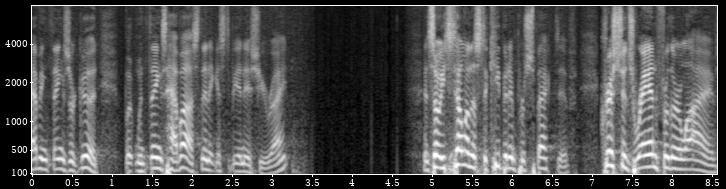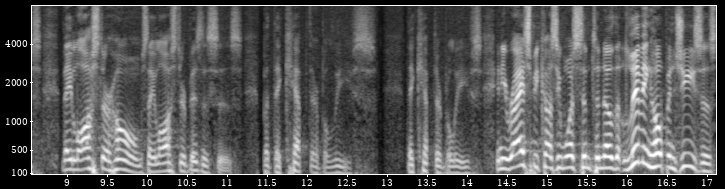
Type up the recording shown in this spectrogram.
having things are good. But when things have us, then it gets to be an issue, right? And so he's telling us to keep it in perspective. Christians ran for their lives. They lost their homes, they lost their businesses, but they kept their beliefs. They kept their beliefs. And he writes because he wants them to know that living hope in Jesus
